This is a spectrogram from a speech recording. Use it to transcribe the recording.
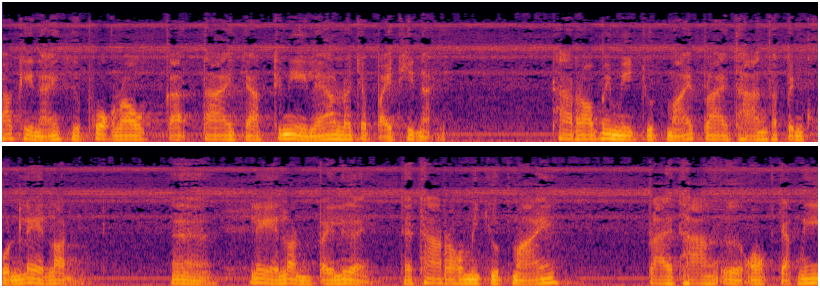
พักที่ไหน คือพวกเราตายจากที่นี่แล้วเราจะไปที่ไหน ถ้าเราไม่มีจุดหมายปลายทางก็เป็นคนเล่ร่อนเออเล่ร่อนไปเรื่อย แต่ถ้าเรามีจุดหมายปลายทางเออออกจากนี้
